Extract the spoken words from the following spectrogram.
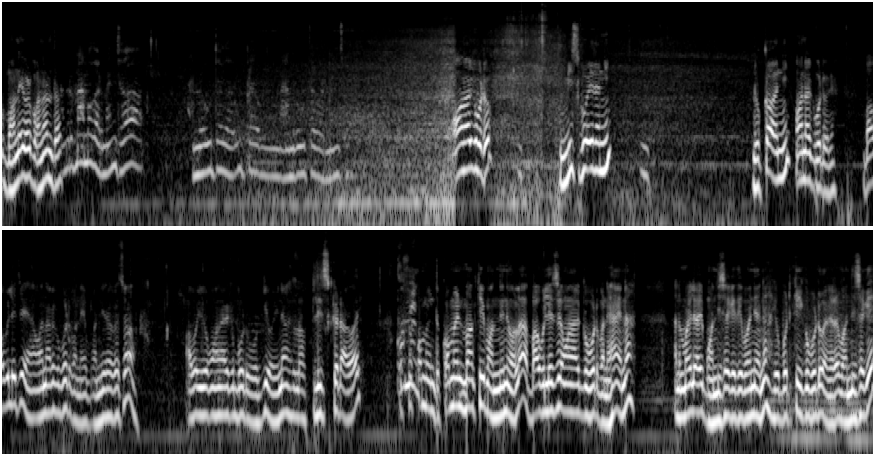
भन एउटा भन नि त। मामा घरमा पनि छ। हाम्रो उता उता हाम्रो उता घरमा पनि छ हो मिस गएन नि ढुक्क हो नि अनारको बोट हो अरे बाबुले चाहिँ यहाँ अनारको बोट भने भनिरहेको छ अब यो अनारको बोट हो कि होइन ल प्लिज केटाहरू है यसो कमेन्ट कमेन्टमा के भनिदिनु होला बाबुले चाहिँ अनारको बोट भने होइन अनि मैले अहिले भनिदिइसकेँ त्यो पनि होइन यो बोट के को बोट हो भनेर भनिदिइसकेँ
